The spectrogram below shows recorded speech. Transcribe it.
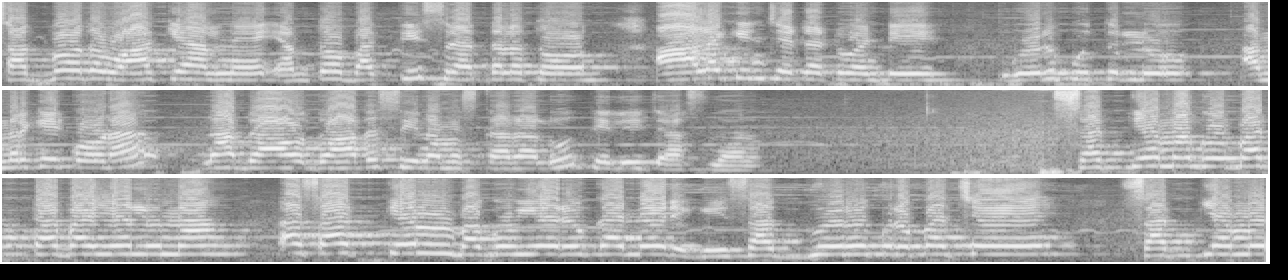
సద్బోధ వాక్యాలని ఎంతో భక్తి శ్రద్ధలతో ఆలకించేటటువంటి గురుపుత్రులు అందరికీ కూడా నా ద్వాదశి నమస్కారాలు తెలియజేస్తున్నాను. సత్యమగు బట్ట బయలున అసత్యం బగు ఎరుక నెరిగి సద్గురు కృపచే సత్యము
